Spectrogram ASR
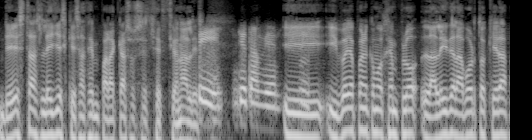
de estas leyes que se hacen para casos excepcionales. Sí, yo también. Y, y voy a poner como ejemplo la ley del aborto, que era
